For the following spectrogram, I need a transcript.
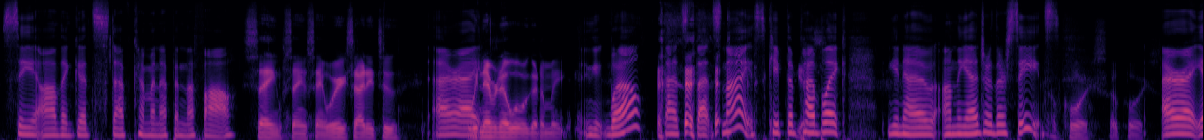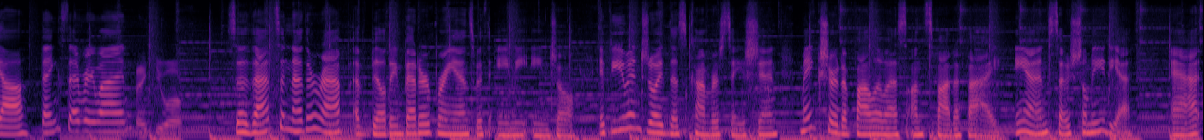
see all the good stuff coming up in the fall. Same, same, same. We're excited too. All right. We never know what we're gonna make. Well, that's that's nice. Keep the Yes. public, you know, on the edge of their seats. Of course, of course. All right, y'all. Thanks, everyone. Thank you all. So that's another wrap of Building Better Brands with Amy Angell. If you enjoyed this conversation, make sure to follow us on Spotify and social media at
